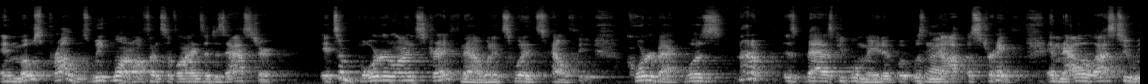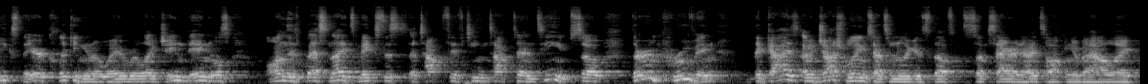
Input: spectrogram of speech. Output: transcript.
And most problems, week one, offensive line's a disaster. it's a borderline strength now when it's when it's healthy. Quarterback was not as bad as people made it, but was Right. not a strength. And now the last two weeks they are clicking in a way where like Jayden Daniels on his best nights makes this a top 15, top 10 team. So they're improving. The guys, I mean, Josh Williams had some really good stuff Saturday night talking about how like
